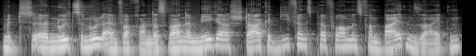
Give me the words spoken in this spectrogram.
mit äh, 0 zu 0 einfach ran. Das war eine mega starke Defense-Performance von beiden Seiten.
